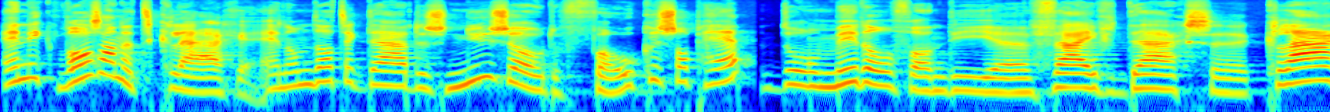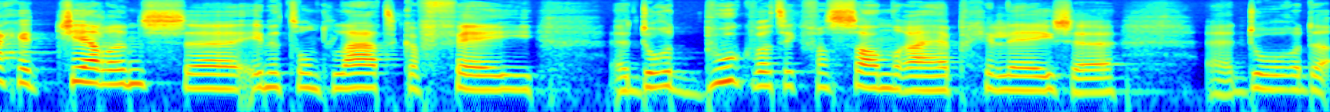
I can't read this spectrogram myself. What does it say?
En ik was aan het klagen. En omdat ik daar dus nu zo de focus op heb, door middel van die uh, vijfdaagse klagen-challenge uh, in het Ontlaatcafé, uh, door het boek wat ik van Sandra heb gelezen, door de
